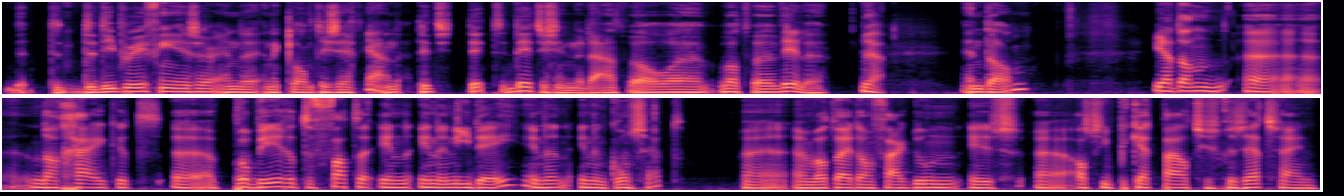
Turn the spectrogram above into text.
de, de, de debriefing is er. En de, en de klant die zegt, ja, dit, dit, dit is inderdaad wel uh, wat we willen. Ja. En dan? Ja, dan, uh, dan ga ik het uh, proberen te vatten in, in een idee, in een, in een concept. en wat wij dan vaak doen is, als die piketpaaltjes gezet zijn,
